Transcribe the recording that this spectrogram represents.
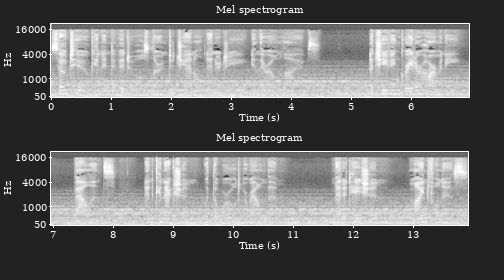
so too can individuals learn to channel energy in their own lives, achieving greater harmony, balance, and connection with the world around them. Meditation, mindfulness,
